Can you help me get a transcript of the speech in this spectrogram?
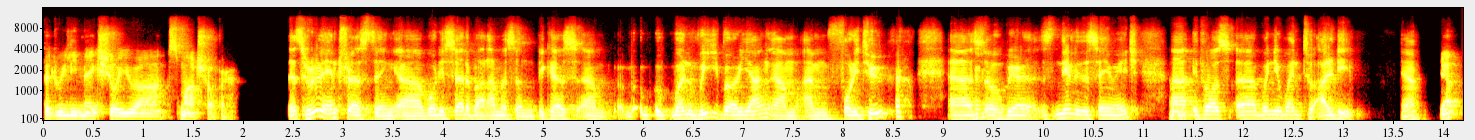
but really make sure you are a smart shopper that's really interesting uh, what you said about Amazon because um, when we were young, um, I'm 42, uh, so we're nearly the same age. Uh, it was uh, when you went to Aldi yeah. Yeah.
